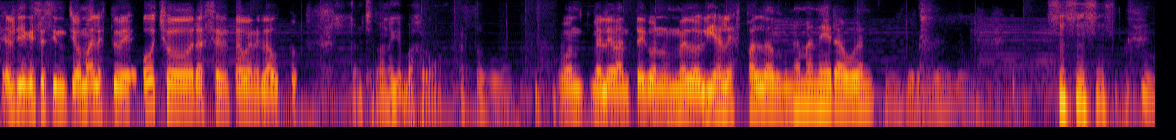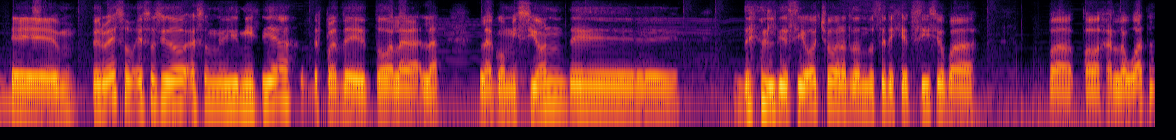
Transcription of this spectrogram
el día que se sintió mal estuve 8 horas sentado en el auto. Weón. Harto. Bueno, me levanté con, me dolía la espalda de una manera, bueno. Eh, pero eso, eso ha sido, eso mi- mis días después de toda la, la- la comisión de del 18, ahora tratando de hacer ejercicio para bajar la guata.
